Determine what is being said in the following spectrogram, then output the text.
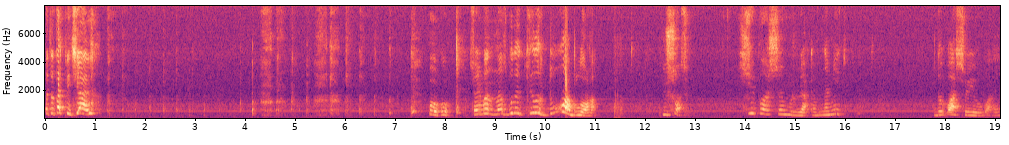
Это так печально. Ого. Сьогодні в нас буде цілих два блога. І що ж? Їбашим раком на мід. До вашої уваги.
